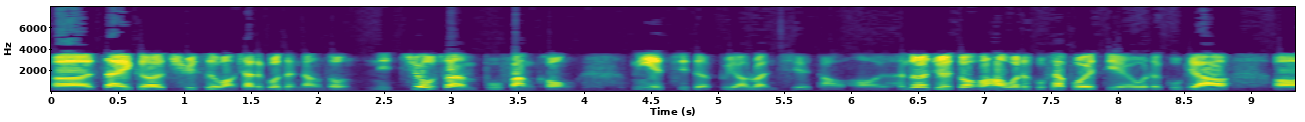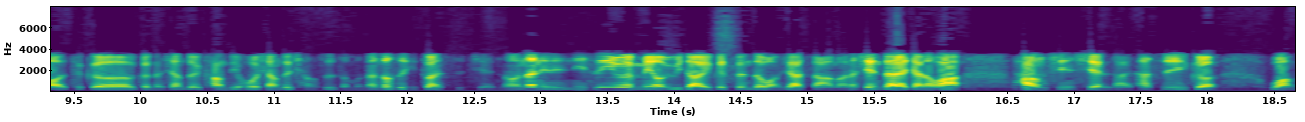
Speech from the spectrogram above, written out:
呃，在一个趋势往下的过程当中，你就算不放空。你也记得不要乱接刀哦。很多人觉得说，哇，我的股票不会跌，我的股票哦，这个可能相对抗跌或相对强势，什么？那都是一段时间哦。那你你是因为没有遇到一个真的往下杀嘛？那现在来讲的话，行情显然它是一个往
